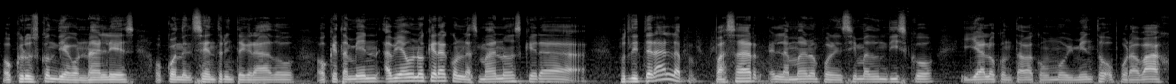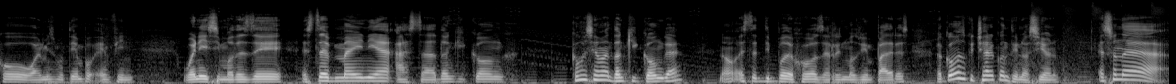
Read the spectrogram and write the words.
o cruz con diagonales, o con el centro integrado, o que también había uno que era con las manos, que era pues literal, pasar la mano por encima de un disco y ya lo contaba como un movimiento, o por abajo, o al mismo tiempo, en fin, buenísimo. Desde Step Mania hasta Donkey Kong, ¿cómo se llama? Donkey Konga. ¿no? Este tipo de juegos de ritmos bien padres. Lo que vamos a escuchar a continuación es una,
